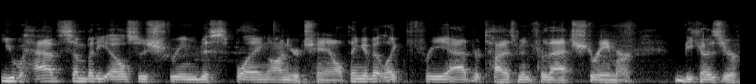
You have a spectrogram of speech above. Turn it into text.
you have somebody else's stream displaying on your channel. Think of it like free advertisement for that streamer because you're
